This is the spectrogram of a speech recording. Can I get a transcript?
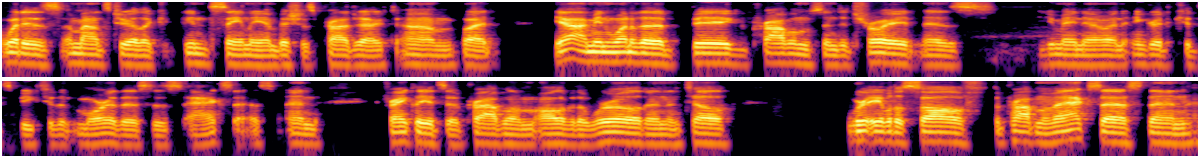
what is amounts to a like insanely ambitious project. Um, but yeah, I mean, one of the big problems in Detroit is you may know, and Ingrid could speak to the, more of this is access. And frankly, it's a problem all over the world. And until we're able to solve the problem of access, then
